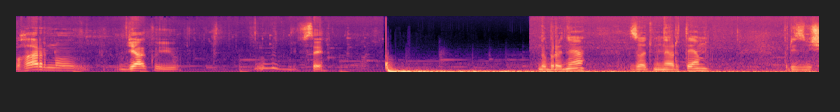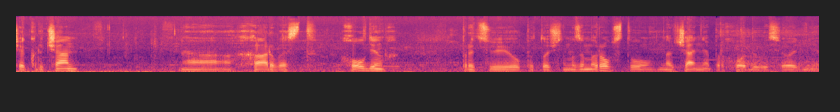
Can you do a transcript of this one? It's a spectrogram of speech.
гарно, дякую. Ну, все. Доброго дня, звати мене Артем, прізвище Кручан, Harvest Holding. Працюю по точному землеробству. Навчання проходили сьогодні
